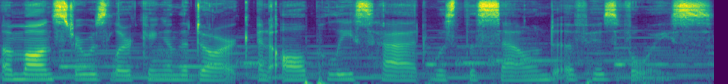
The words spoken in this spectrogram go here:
A monster was lurking in the dark, and all police had was the sound of his voice.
